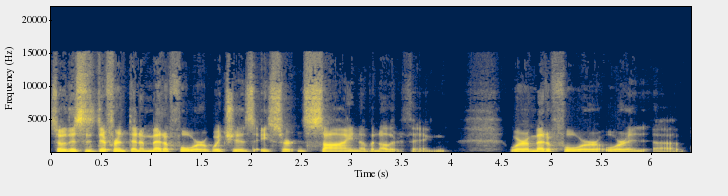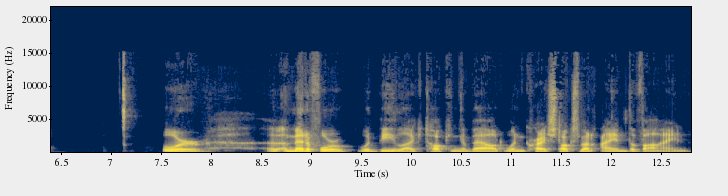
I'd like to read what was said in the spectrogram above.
So this is different than a metaphor, which is a certain sign of another thing, where a metaphor or a uh, or a metaphor would be like talking about when Christ talks about I am the vine.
